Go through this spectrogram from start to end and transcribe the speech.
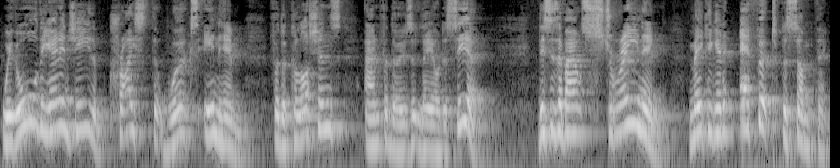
with all the energy of Christ that works in him for the Colossians and for those at Laodicea. This is about straining, making an effort for something.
